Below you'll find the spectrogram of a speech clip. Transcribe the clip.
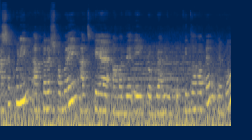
আশা করি আপনারা সবাই আজকে আমাদের এই প্রোগ্রামে উপকৃত হবেন এবং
